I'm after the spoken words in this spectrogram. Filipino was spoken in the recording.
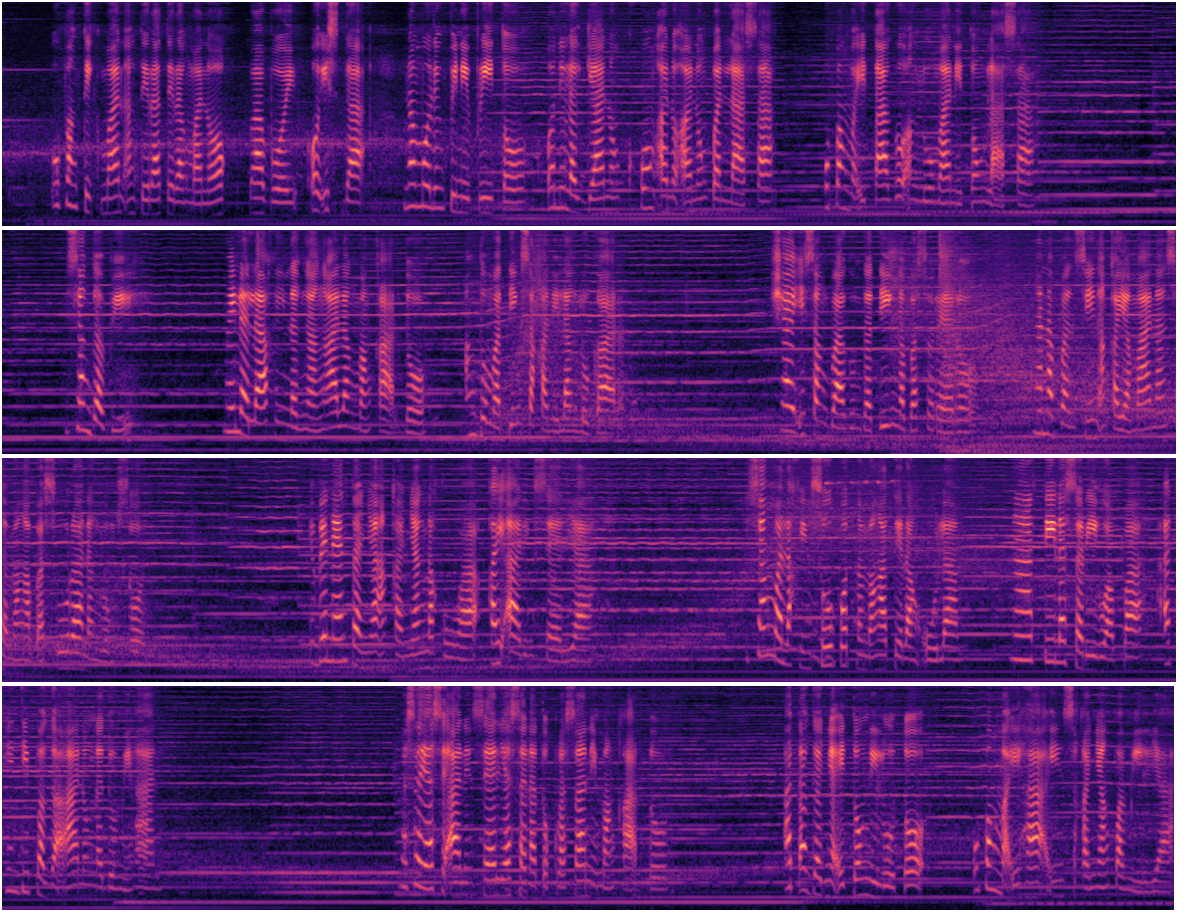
upang tikman ang tira-tirang manok baboy o isda na muling piniprito o nilagyan ng kung ano-anong panlasa upang maitago ang luma nitong lasa. Isang gabi, may lalaking nagngangalang Mangkardo ang dumating sa kanilang lugar. Siya ay isang bagong dating na basurero na napansin ang kayamanan sa mga basura ng lungsod. Ibinenta niya ang kanyang nakuha kay Aling Celia. Isang malaking supot ng mga tirang ulam na tila sariwa pa at hindi pa gaanong nadumihan. Masaya si Aling Celia sa natuklasan ni Mang Cardo at agad niya itong niluto upang maihain sa kanyang pamilya.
